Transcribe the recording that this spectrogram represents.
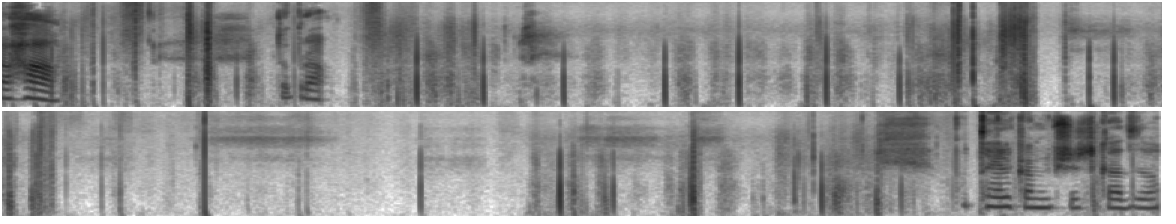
Aha. Dobra. butelka mi przeszkadza.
